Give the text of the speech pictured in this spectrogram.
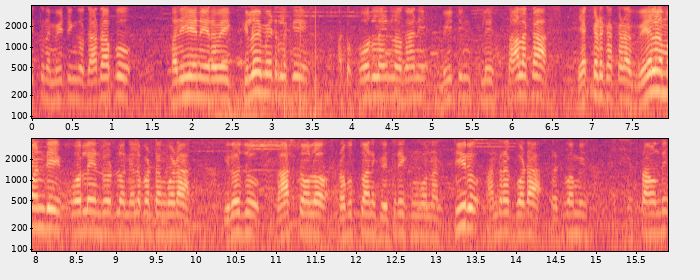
ఎత్తున మీటింగ్ దాదాపు పదిహేను ఇరవై కిలోమీటర్లకి అటు ఫోర్ లైన్లో కానీ మీటింగ్ ప్లేస్ చాలక ఎక్కడికక్కడ వేల మంది ఫోర్ లైన్ రోడ్లో నిలబడడం కూడా ఈరోజు రాష్ట్రంలో ప్రభుత్వానికి వ్యతిరేకంగా ఉన్న తీరు అందరికి కూడా ప్రతిబింబిస్తూ ఉంది.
